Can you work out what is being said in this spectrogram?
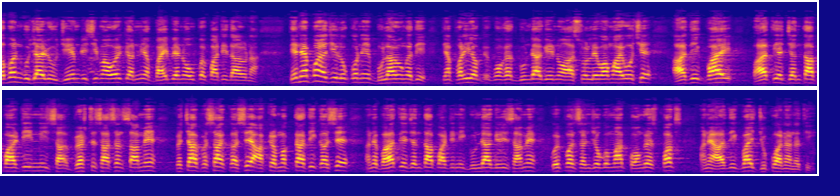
દમન ગુજાર્યું, જીએમડીસીમાં હોય કે અન્ય ભાઈ બહેનો ઉપર પાટીદારોના. તેને પણ હજી લોકોને ભૂલાવ્યું નથી ત્યાં ફરી એક વખત ગુંડાગીરીનો આશરો લેવામાં આવ્યો છે. હાર્દિકભાઈ ભારતીય જનતા પાર્ટીની ભ્રષ્ટ શાસન સામે પ્રચાર પ્રસાર કરશે, આક્રમકતાથી કરશે અને ભારતીય જનતા પાર્ટીની ગુંડાગીરી સામે કોઈપણ સંજોગોમાં કોંગ્રેસ પક્ષ અને હાર્દિકભાઈ ઝૂકવાના નથી.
